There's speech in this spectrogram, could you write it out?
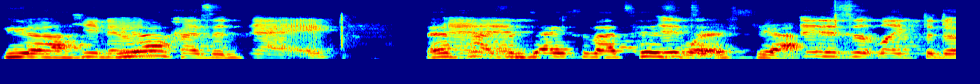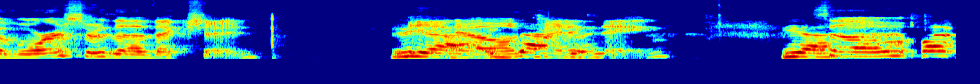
Yeah. You know, yeah. present day. In present day, so that's his worst. Yeah. Is it like the divorce or the eviction? Yeah. You know, exactly. kind of thing. Yeah. So, but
